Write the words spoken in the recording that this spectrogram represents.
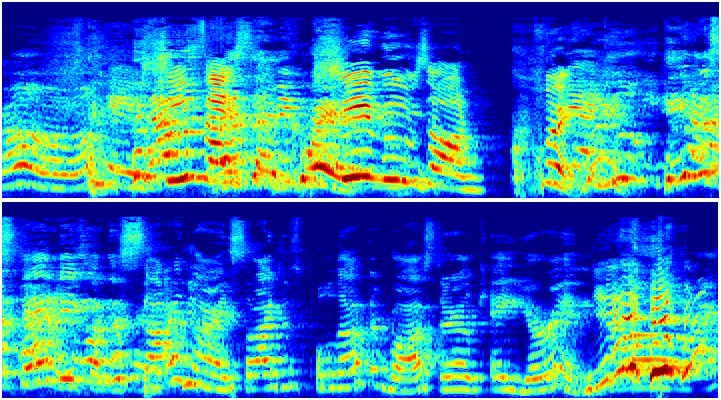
Oh, okay. She that said was, that's a big quick. She moves on quick. Yeah, you- you he was standing on the gotta- sideline, so I just pulled out the roster. Okay, you're in. Yeah. Oh, I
